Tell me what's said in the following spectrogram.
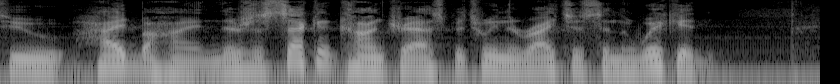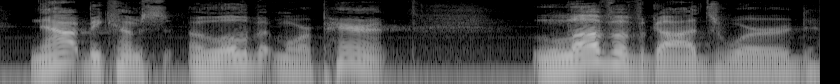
to hide behind. There's a second contrast between the righteous and the wicked. Now it becomes a little bit more apparent. Love of God's word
